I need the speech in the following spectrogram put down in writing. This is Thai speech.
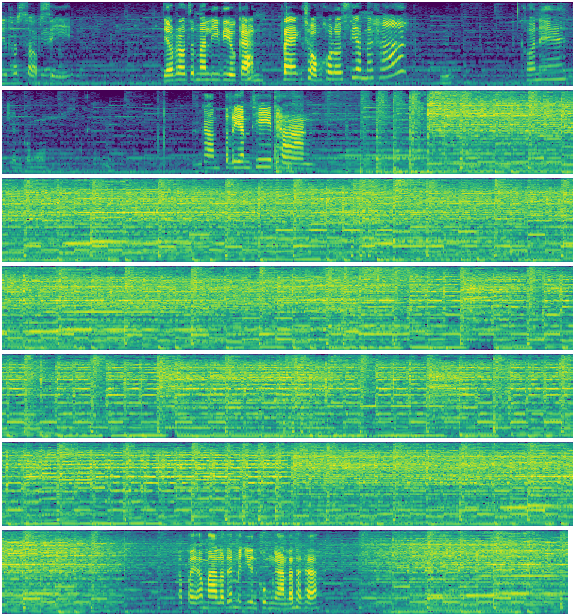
คือทดสอบสี เดี๋ยวเราจะมารีวิวกัน แปลงโฉมโคลอเซียมนะคะขอแน่ เค็มก็โม การเตรียมที่ทาง เอาไปเอามาเราได้มายืนคุมงานแล้วนะคะ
